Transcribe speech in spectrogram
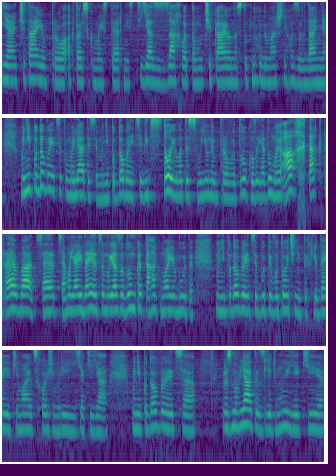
Я читаю про акторську майстерність. Я з захватом чекаю наступного домашнього завдання. Мені подобається помилятися, мені подобається відстоювати свою неправоту, коли я думаю, ах, так треба, це, це моя ідея, це моя задумка, так має бути. Мені подобається бути в оточенні тих людей, які мають схожі мрії, як і я. Мені подобається розмовляти з людьми, які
